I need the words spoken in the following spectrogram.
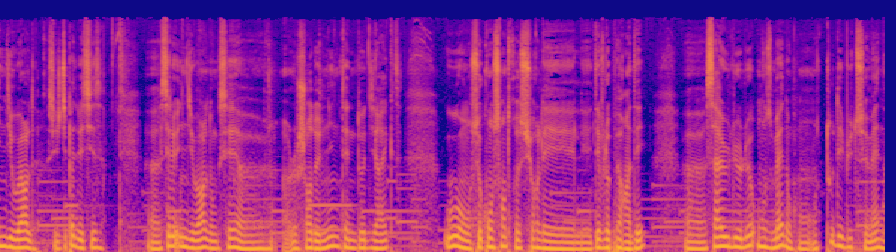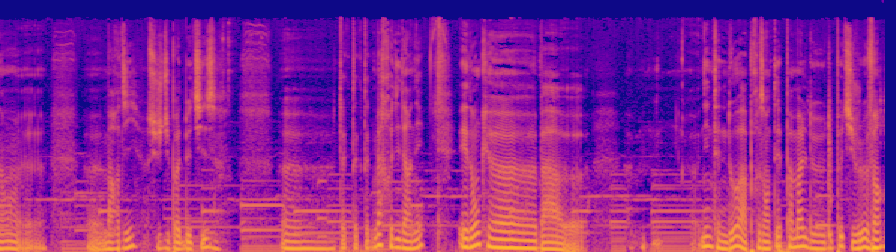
Indie World, si je dis pas de bêtises. C'est le Indie World, donc c'est le genre de Nintendo Direct où on se concentre sur les, les développeurs indés. Ça a eu lieu le 11 mai, donc en, tout début de semaine, hein, mardi, si je dis pas de bêtises. Euh, tac tac tac, mercredi dernier. Et donc, euh, bah, euh, Nintendo a présenté pas mal de, petits jeux, 20,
